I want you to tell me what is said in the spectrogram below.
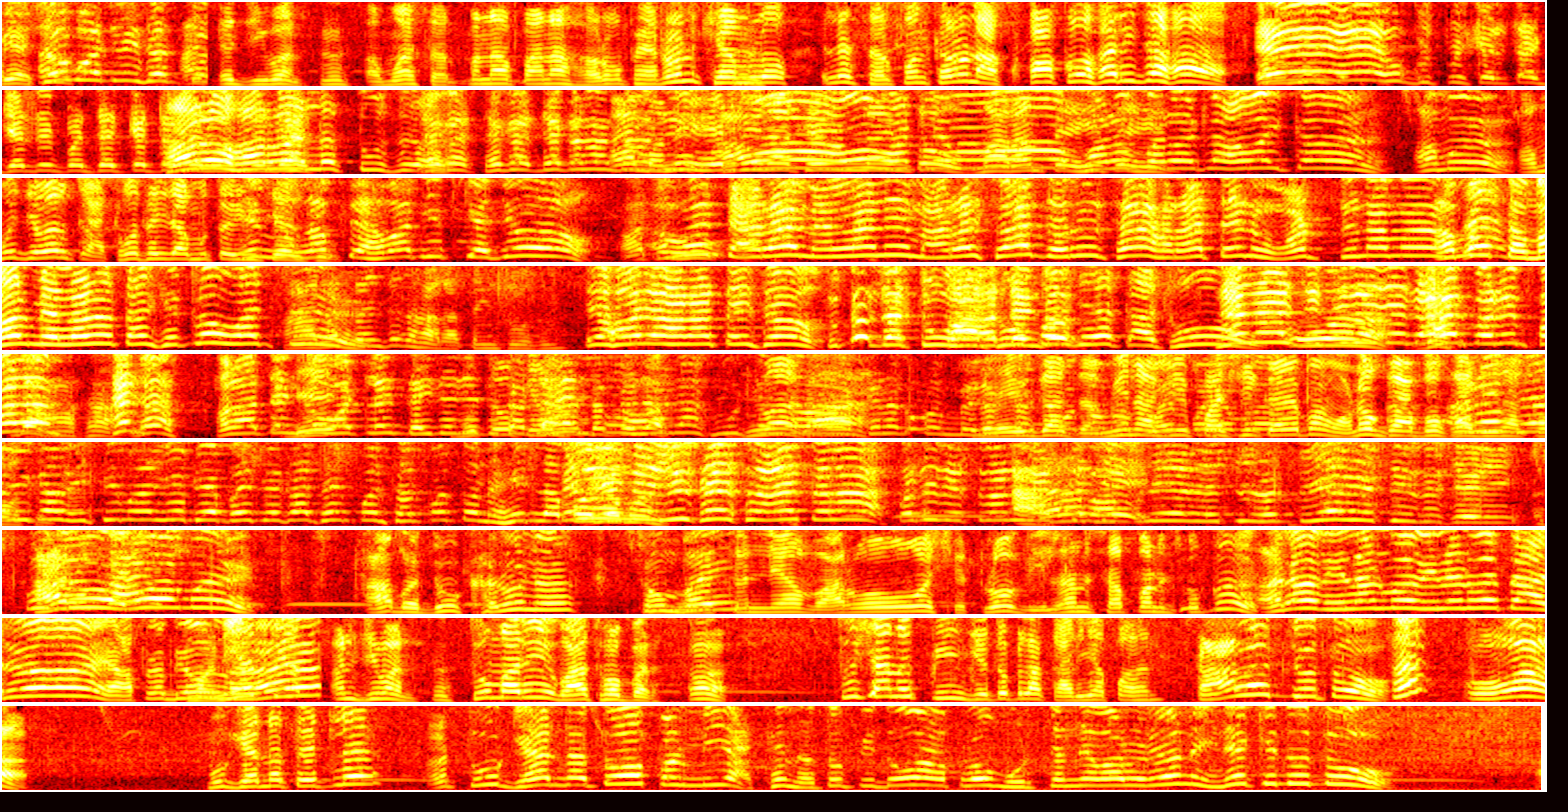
બેસો બોજવી છે. એ જીવન અમાર સરપંચ પાના હરો ફેરો ને ખેમલો. એટલે સરપંચ ખરો ને આખો આખો હારી જા એ હું ઘૂસપીસ કરતા ઘેર જઈને પંચાયત કરતા હારો હારો એટલે તું છે. ઠેકા, ઠેકા, ઠેકા, આ મને હેરવી ના આવો, નહીં તો. મારામ પહેરી ફરો પહેરી. એટલે આવો કણ. આમ. અમુ કાઠો થઈ જાય તો ઇન કે છું. પહેવા દે જ કેજો. અમે તારા મેલનાની મારા શું જરૂર છે? હરા તઈને વોટ છે ના અમે? અમે તમાર મેલાનો તાણ કેટલો વાત છે? હરા છે કે હારા છો? એ હોરે હરા તઈ છો તું તો તું હરા કાઠું છો કાઠું. ના ના જીતી લેજે જાહેર ભરી ફોરમ આ કે ના ખબર, મેલો બે વીઘા કરતો જમીન આગી પાછી કરે પણ ઓનો ગાભો કાઢી નાખો. વેચી મારીએ, બે ભાઈ ભેગા થઈને પણ સરપંચ તો નહીં જ પેલી છે સહાય પેલા પછી વેચવાની વાત કરજે. વેચ્યું છે, તુંએ વેચ્યું છે હારું, આવો આ બધું ખરું ને સોમભાઈ? વારો કેટલો વિલન સપન જોક. અરે વિલનમાં વિલનમાં તાર્યો આપણે બે અને જીવન તું મારી વાત ખબર તું શાને પીન જેતો પેલા કાળિયા પાહન કાલ જ જોતો. હે? ઓવા હું ઘેર નતો એટલે? તું ઘેર નતો પણ મી હાથે નતો પીધો. આપણો મૂર્ચન્ય ને વાળો રહ્યો ને એને કીધું તું.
